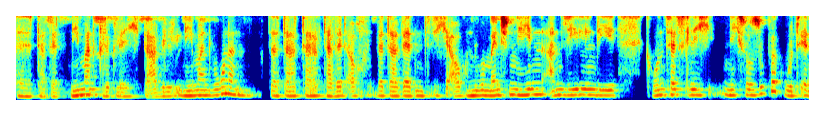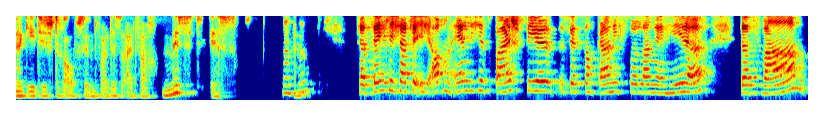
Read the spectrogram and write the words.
äh, da wird niemand glücklich, da will niemand wohnen. Da, da, da, da wird auch, da werden sich auch nur Menschen hin ansiedeln, die grundsätzlich nicht so super gut energetisch drauf sind, weil das einfach Mist ist. Mhm. Tatsächlich hatte ich auch ein ähnliches Beispiel, ist jetzt noch gar nicht so lange her. Das war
